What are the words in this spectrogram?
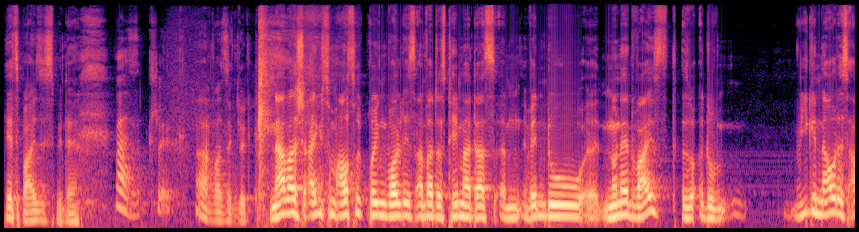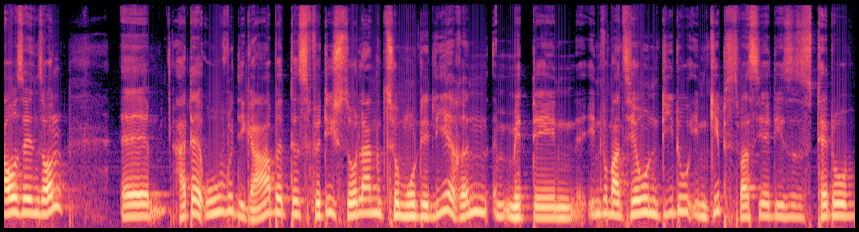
Jetzt weiß ich es wieder. Was ein Glück. Ach, was ein Glück. Na, was ich eigentlich zum Ausdruck bringen wollte, ist einfach das Thema, dass, ähm, wenn du äh, noch nicht weißt, also du, wie genau das aussehen soll, äh, hat der Uwe die Gabe, das für dich so lange zu modellieren mit den Informationen, die du ihm gibst, was hier dieses Tattoo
